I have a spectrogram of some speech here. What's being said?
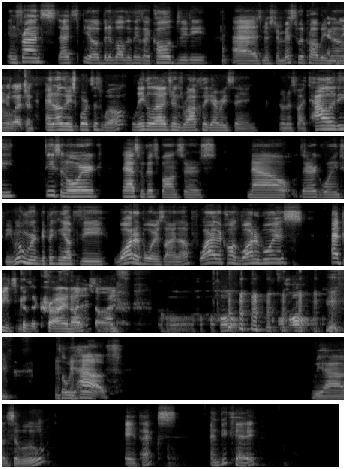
in France that's you know been involved in things like Call of Duty, as Mr. Mist would probably know Legend. and other esports as well. League of Legends, Rock League, everything known as Vitality, decent org. They have some good sponsors. Now they're going to be rumored to be picking up the Water Boys lineup. Why are they called Water Boys? That beats me. Because they're crying all the time. Oh, ho, ho, ho. so we have we have ZywOo, Apex, NBK,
